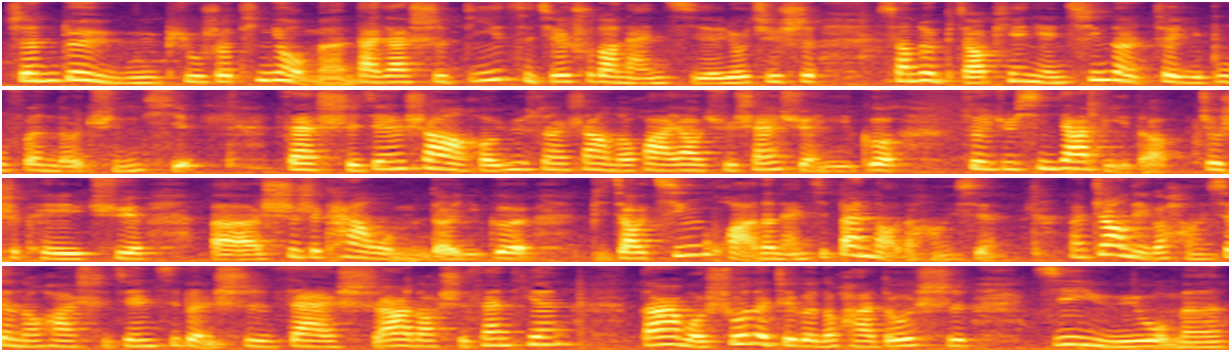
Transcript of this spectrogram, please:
针对于譬如说听友们，大家是第一次接触到南极，尤其是相对比较偏年轻的这一部分的群体。在时间上和预算上的话，要去筛选一个最具性价比的，就是可以去呃试试看我们的一个比较精华的南极半岛的航线。那这样的一个航线的话，时间基本是在十二到十三天。当然，我说的这个的话，都是基于我们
